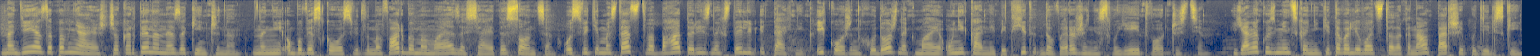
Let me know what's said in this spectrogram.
Надія запевняє, що картина не закінчена. На ній обов'язково світлими фарбами має засяяти сонце. У світі мистецтва багато різних стилів і технік, і кожен художник має унікальний підхід до вираження своєї творчості. Яна Кузьмінська, Нікіта Валівоць, телеканал Перший Подільський.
